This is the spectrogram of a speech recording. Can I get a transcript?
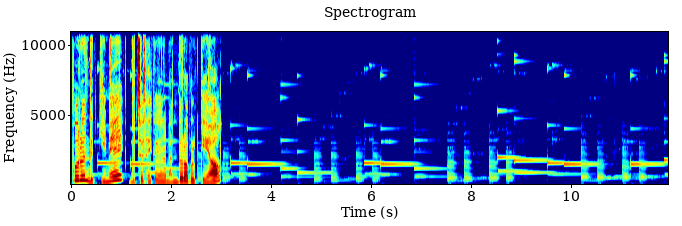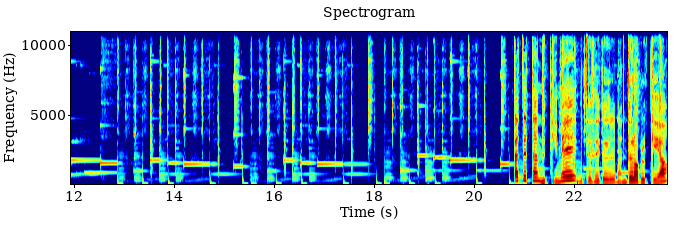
푸른 느낌의 무채색을 만들어 볼게요. 따뜻한 느낌의 무채색을 만들어 볼게요.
